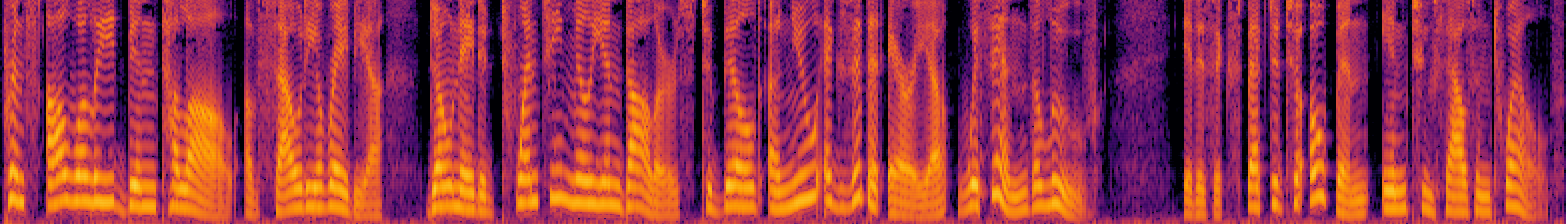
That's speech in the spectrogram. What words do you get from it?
Prince Al Walid bin Talal of Saudi Arabia donated $20 million to build a new exhibit area within the Louvre. It is expected to open in 2012.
